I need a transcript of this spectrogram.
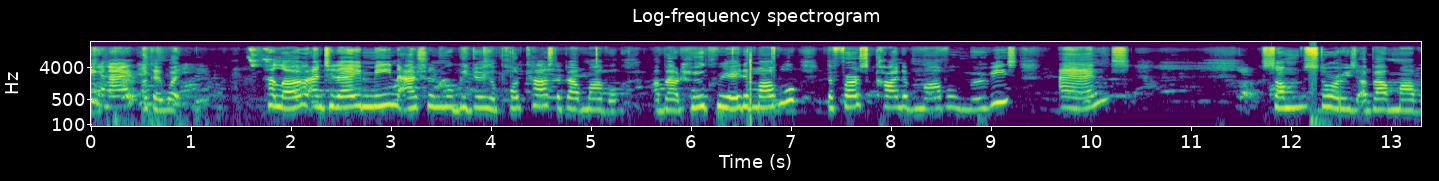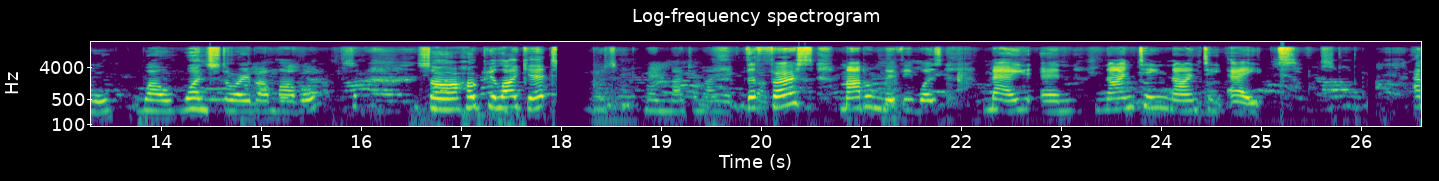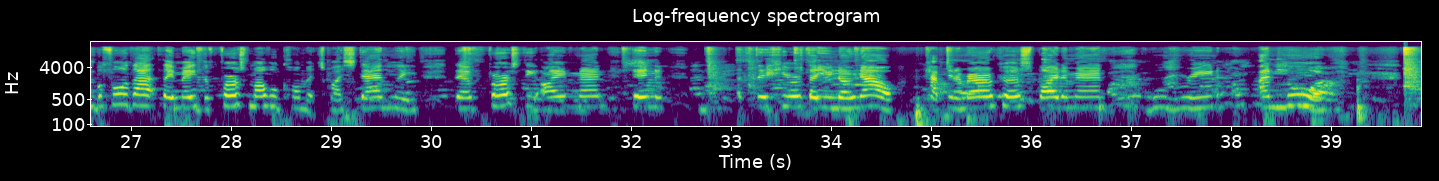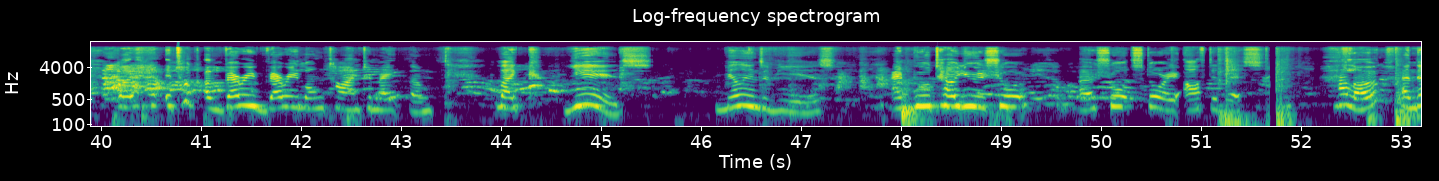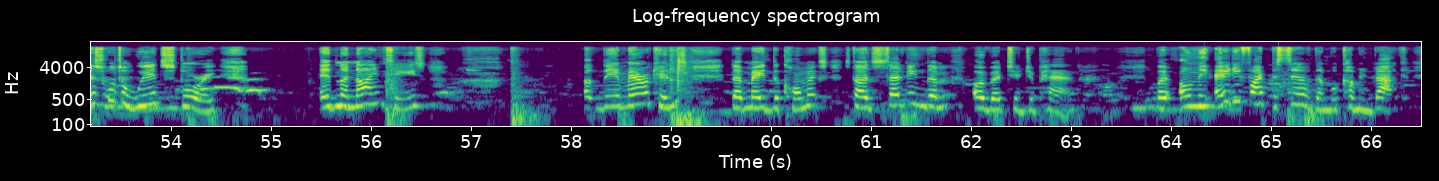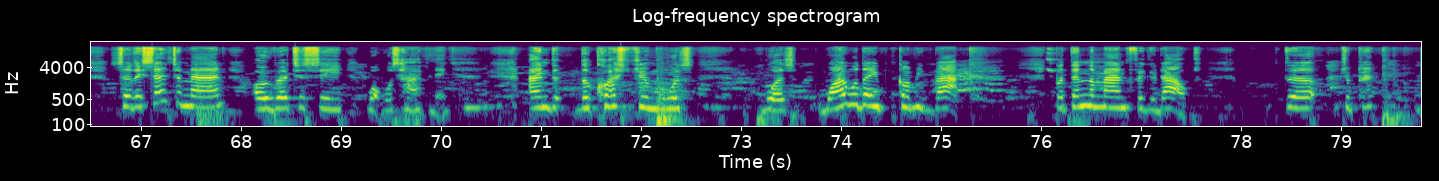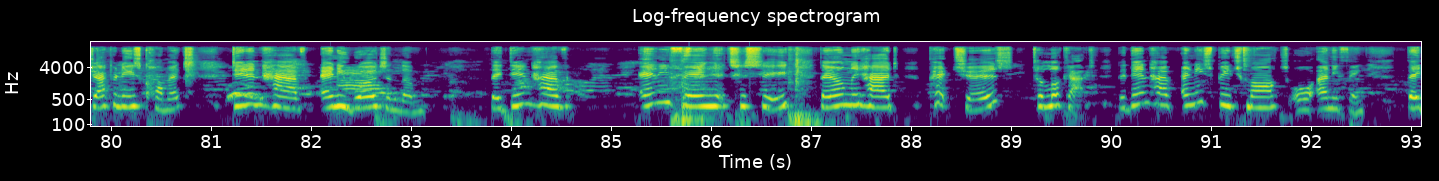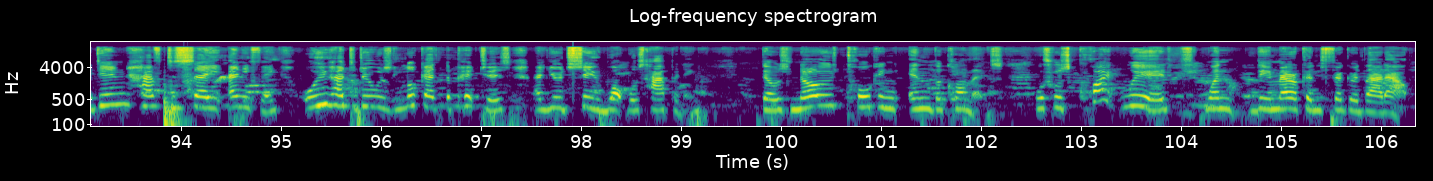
Okay, wait. Hello, and today me and Ashlyn will be doing a podcast about Marvel, about who created Marvel, the first kind of Marvel movies, and some stories about Marvel. Well, one story about Marvel. So, so I hope you like it. It was made in 1998. The first Marvel movie was made in 1998. And before that, they made the first Marvel comics by Stan Lee. They're first the Iron Man, then the heroes that you know now Captain America, Spider Man, Wolverine, and more. But it took a very, very long time to make them like years, millions of years. And we'll tell you a short, a short story after this. Hello, and this was a weird story in the 90s, uh, the Americans that made the comics started sending them over to Japan. But only 85% of them were coming back. So they sent a man over to see what was happening. And the question was was why were they coming back? But then the man figured out the Jap- Japanese comics didn't have any words in them. They didn't have anything to see. They only had pictures to look at. They didn't have any speech marks or anything. They didn't have to say anything. All you had to do was look at the pictures and you'd see what was happening. There was no talking in the comics, which was quite weird when the Americans figured that out.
